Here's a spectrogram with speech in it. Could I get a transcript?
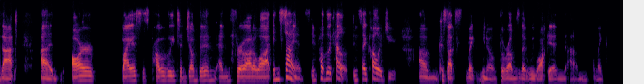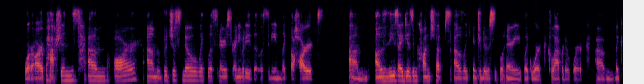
that, uh, our bias is probably to jump in and throw out a lot in science, in public health, in psychology, because um, that's like you know the realms that we walk in um, and like where our passions um, are. Um, but just know, like listeners, for anybody that listening, like the heart um, of these ideas and concepts of like interdisciplinary like work collaborative work um, like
